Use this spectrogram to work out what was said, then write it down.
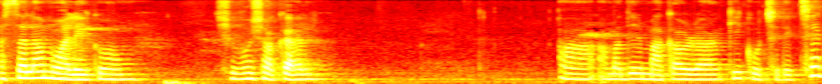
আসসালামু আলাইকুম। শুভ সকাল। আমাদের মাকা ওরা কী করছে দেখছেন?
